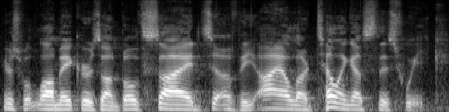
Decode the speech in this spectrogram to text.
Here's what lawmakers on both sides of the aisle are telling us this week.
